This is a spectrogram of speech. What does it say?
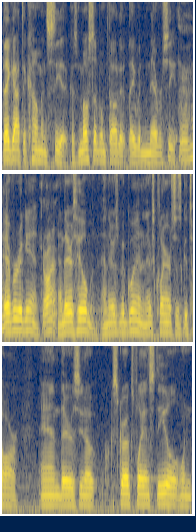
They got to come and see it because most of them thought that they would never see it Mhm. ever again. Right. And there's Hillman, and there's McGuinn, and there's Clarence's guitar, and there's you know Scruggs playing steel when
